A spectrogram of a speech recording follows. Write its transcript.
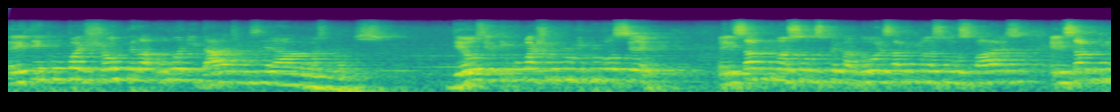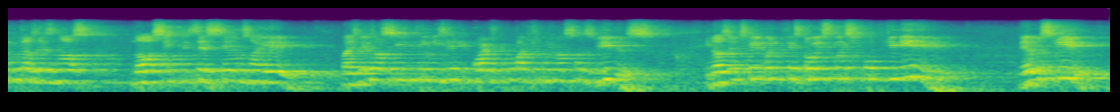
Ele tem compaixão pela humanidade miserável, meus irmãos. Deus ele tem compaixão por mim por você. Ele sabe que nós somos pecadores, sabe que nós somos falhos, Ele sabe que muitas vezes nós, nós entristecemos a Ele, mas mesmo assim Ele tem misericórdia e compaixão em nossas vidas. E nós vemos que Ele manifestou isso com esse povo de Nínive. Vemos que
